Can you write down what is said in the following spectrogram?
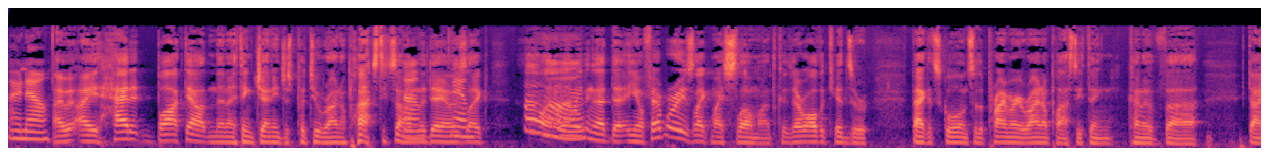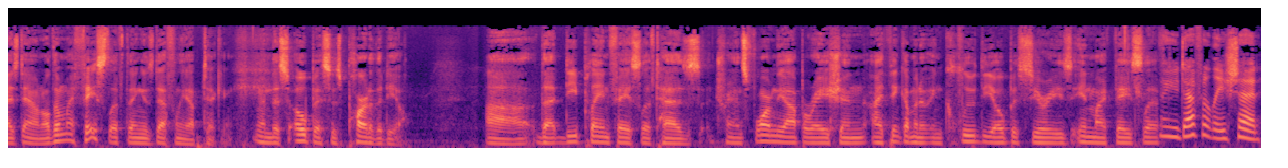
I know. I, I had it blocked out, and then I think Jenny just put two rhinoplasties on Oh, the day. I was yeah. like, oh, I don't have anything that day. You know, February is like my slow month because all the kids are back at school, and so the primary rhinoplasty thing kind of uh, dies down. Although my facelift thing is definitely upticking, and this Opus is part of the deal. Uh, that deep plane facelift has transformed the operation. I think I'm going to include the Opus series in my facelift. No, you definitely should.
